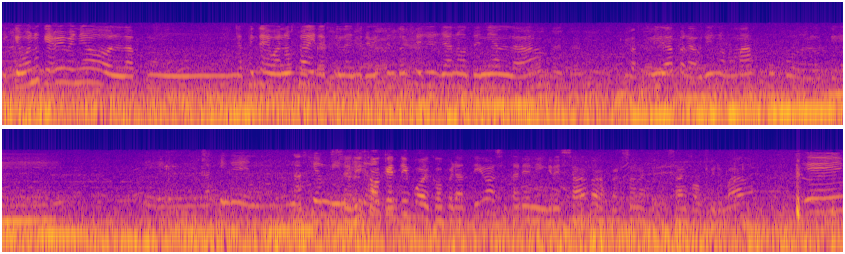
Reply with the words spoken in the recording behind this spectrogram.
y que bueno que había venido la, mm, la gente de Buenos Aires en la entrevista, entonces ellos ya no tenían la facilidad para abrirnos más de lo que eh, la gente de Nación vino. ¿Se dijo a qué tipo de cooperativas estarían ingresando a las personas que les han confirmado? Eh,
